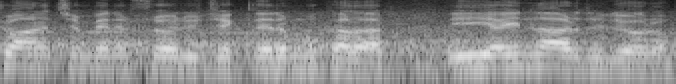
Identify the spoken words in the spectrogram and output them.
Şu an için benim söyleyeceklerim bu kadar. İyi yayınlar diliyorum.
